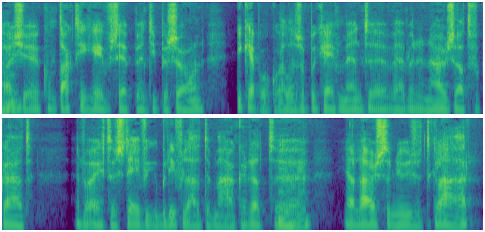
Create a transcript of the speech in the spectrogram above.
Als je contactgegevens hebt met die persoon. Ik heb ook wel eens op een gegeven moment, we hebben een huisadvocaat. En we echt een stevige brief laten maken. Dat, uh, mm -hmm. Ja, luister, nu is het klaar.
